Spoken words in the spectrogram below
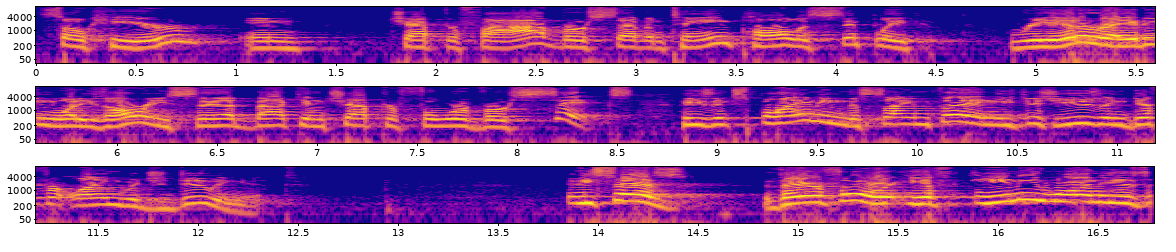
So here in chapter 5, verse 17, Paul is simply reiterating what he's already said back in chapter 4, verse 6. He's explaining the same thing, he's just using different language doing it. And he says, Therefore, if anyone is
